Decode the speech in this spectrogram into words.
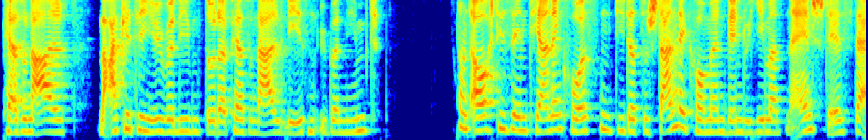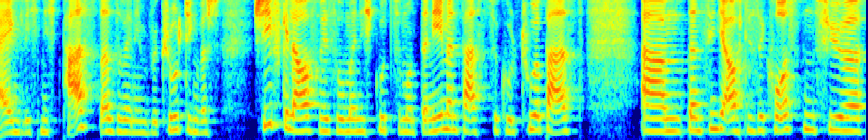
Personalmarketing übernimmt oder Personalwesen übernimmt. Und auch diese internen Kosten, die da zustande kommen, wenn du jemanden einstellst, der eigentlich nicht passt, also wenn im Recruiting was schiefgelaufen ist, wo man nicht gut zum Unternehmen passt, zur Kultur passt, ähm, dann sind ja auch diese Kosten für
